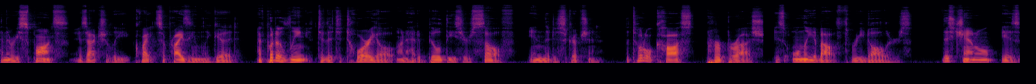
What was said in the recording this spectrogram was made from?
and the response is actually quite surprisingly good. I've put a link to the tutorial on how to build these yourself in the description. The total cost per brush is only about $3. This channel is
